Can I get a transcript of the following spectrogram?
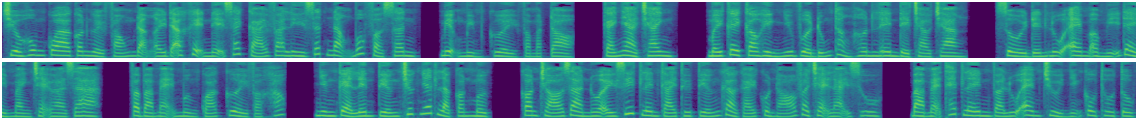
Chiều hôm qua, con người phóng đặng ấy đã khệ nệ sách cái vali rất nặng bước vào sân, miệng mỉm cười và mặt đỏ. Cái nhà tranh, mấy cây cao hình như vừa đúng thẳng hơn lên để chào chàng. Rồi đến lũ em ở mỹ đầy mảnh chạy hòa ra, và bà mẹ mừng quá cười và khóc nhưng kẻ lên tiếng trước nhất là con mực. Con chó già nua ấy rít lên cái thứ tiếng gà gáy của nó và chạy lại du bà mẹ thét lên và lũ em chửi những câu thô tục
